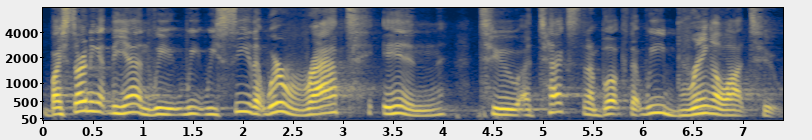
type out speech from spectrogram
by starting at the end, we, we, we see that we're wrapped in to a text and a book that we bring a lot to.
